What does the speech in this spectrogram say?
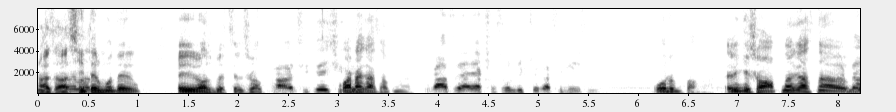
আচ্ছা আর শীতের মধ্যে এই রস বেচছেন সব? হ্যাঁ কটা গাছ আপনার? গাছে একশো চল্লিশ টাকা ছিলেছি ওরে বাবা। এটা কি সব আপনার গাছ না না,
